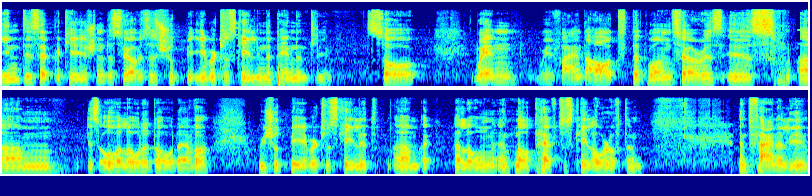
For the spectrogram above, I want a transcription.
in this application, the services should be able to scale independently. So when we find out that one service is, um, is overloaded or whatever, we should be able to scale it um, alone and not have to scale all of them. And finally,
